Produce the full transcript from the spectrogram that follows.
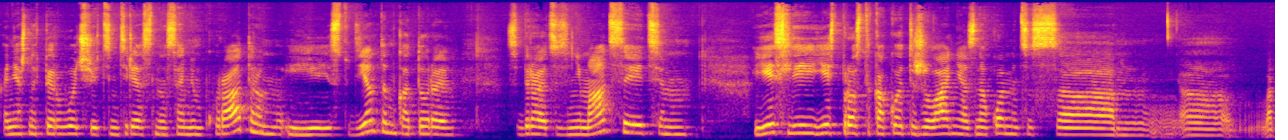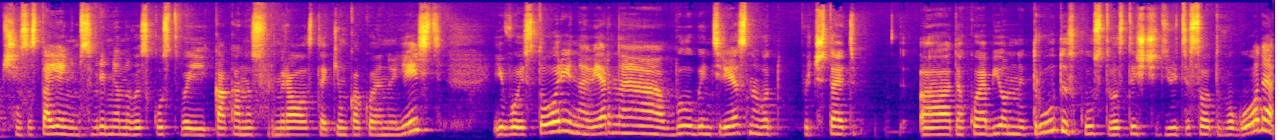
конечно, в первую очередь интересно самим кураторам и студентам, которые собираются заниматься этим. Если есть просто какое-то желание ознакомиться с э, вообще состоянием современного искусства и как оно сформировалось таким, какое оно есть, его истории, наверное, было бы интересно вот прочитать э, такой объемный труд искусства с 1900 года,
